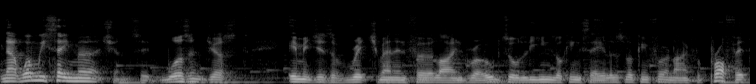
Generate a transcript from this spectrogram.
Now, when we say merchants, it wasn't just images of rich men in fur lined robes or lean looking sailors looking for an eye for profit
